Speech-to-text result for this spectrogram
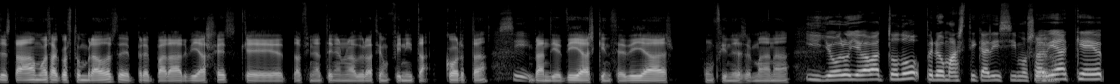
estábamos acostumbrados de preparar viajes que al final tenían una duración finita, corta, Sí. plan 10 días, 15 días, un fin de semana. Y yo lo llevaba todo, pero masticadísimo. Claro. Sabía qué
